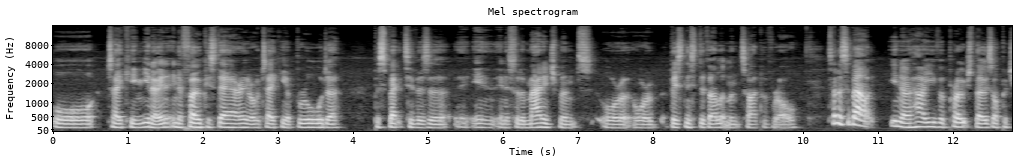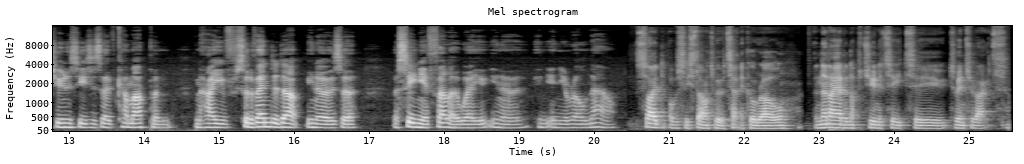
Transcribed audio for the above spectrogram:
or taking, you know, in, in a focused area or taking a broader perspective as a in, in a sort of management or a, or a business development type of role. Tell us about you know how you've approached those opportunities as they've come up and and how you've sort of ended up you know as a a senior fellow where you you know in, in your role now? So I obviously started with a technical role, and then I had an opportunity to to interact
